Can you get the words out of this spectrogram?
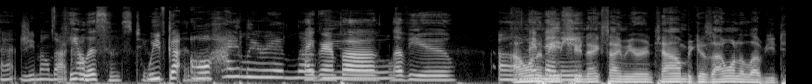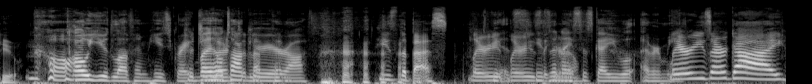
at gmail.com. He listens to. We've got. Oh, hi, Larry. I love you. Hi, Grandpa. you. Love you. Um, I want to meet Penny. you next time you're in town because I want to love you too. Oh, you'd love him. He's great, Could but you he'll learn talk to your love ear him? off. He's the best. Larry. He is. Larry's He's the, the hero. nicest guy you will ever meet. Larry's our guy.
